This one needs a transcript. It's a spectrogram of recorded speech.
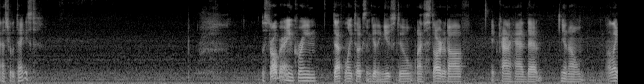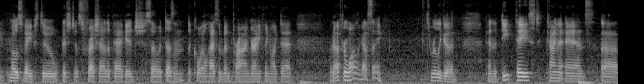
As for the taste, the strawberry and cream definitely took some getting used to. When I started off, it kind of had that, you know, like most vapes do, it's just fresh out of the package, so it doesn't, the coil hasn't been primed or anything like that. But after a while, I gotta say, it's really good. And the deep taste kind of adds um,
